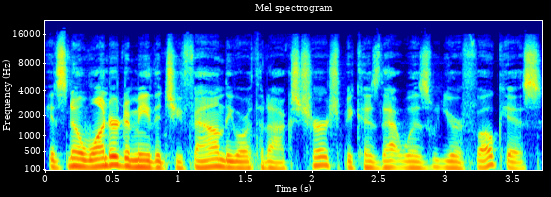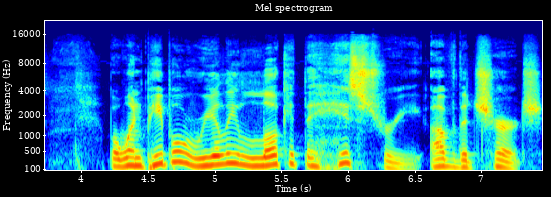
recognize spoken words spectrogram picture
it's no wonder to me that you found the Orthodox Church because that was your focus. But when people really look at the history of the church,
